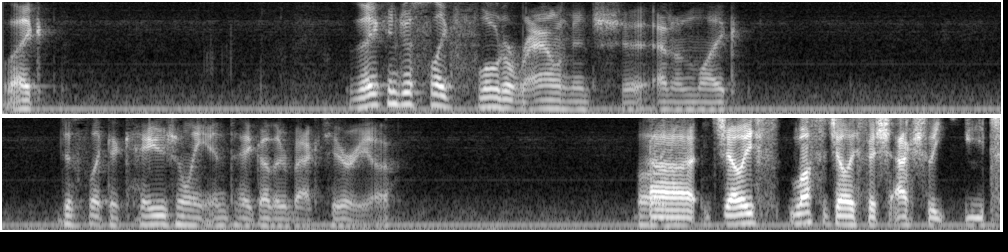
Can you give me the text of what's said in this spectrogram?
Like they can just like float around and shit and then like just like occasionally intake other bacteria. But, Uh, jelly. Lots of jellyfish actually eat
